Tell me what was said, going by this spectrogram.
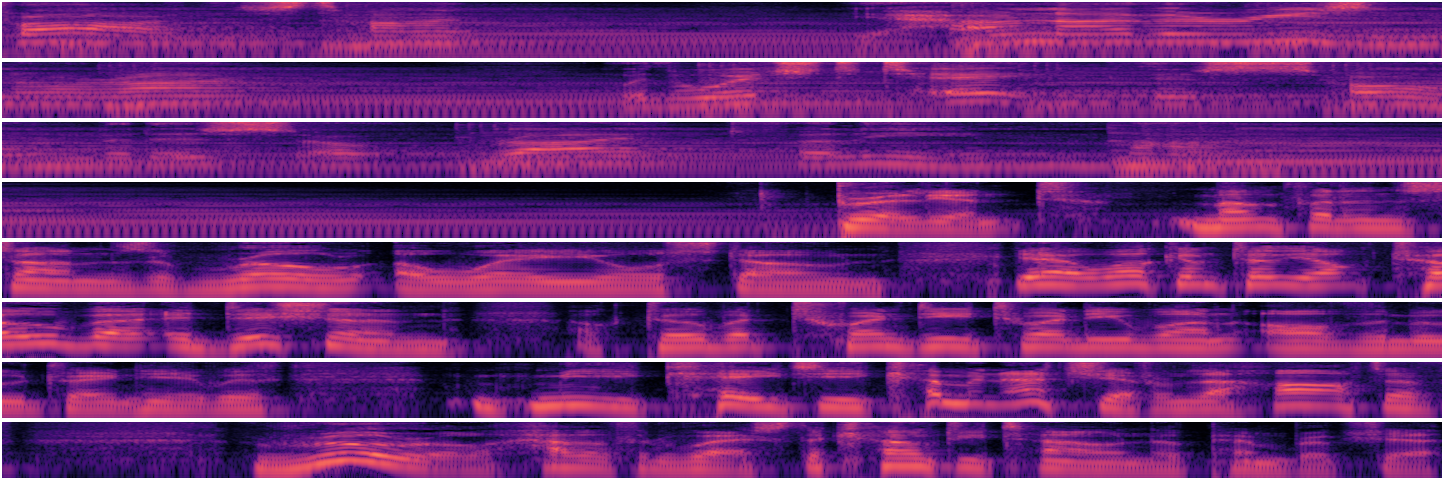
far this time. You have neither reason nor rhyme with which to take this soul that is so rightfully mine. Brilliant. Mumford and Sons, Roll Away Your Stone. Yeah, welcome to the October edition, October 2021 of the Mood Train here with me, Katie, coming at you from the heart of rural Haverfordwest, the county town of Pembrokeshire.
